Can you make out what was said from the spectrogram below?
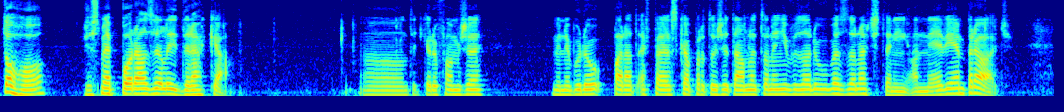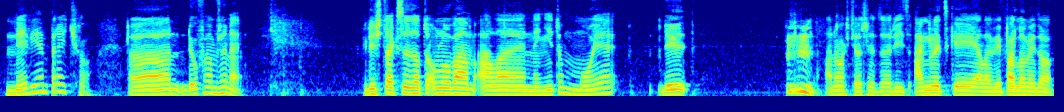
toho, že jsme porazili draka. Uh, teďka doufám, že mi nebudou padat FPS, protože tamhle to není vzadu vůbec donačtený a nevím proč. Nevím proč. Uh, doufám, že ne. Když tak se za to omlouvám, ale není to moje... Ano, chtěl jsem to říct anglicky, ale vypadlo mi to.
